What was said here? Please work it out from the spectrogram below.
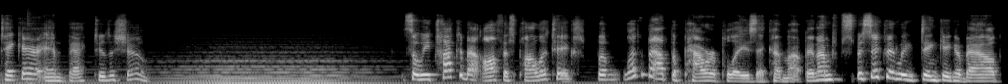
Take care, and back to the show. So we talked about office politics, but what about the power plays that come up? And I'm specifically thinking about,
